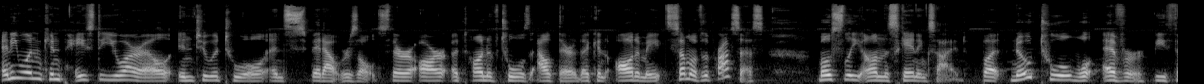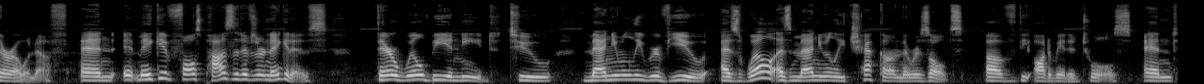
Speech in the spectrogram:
Anyone can paste a URL into a tool and spit out results. There are a ton of tools out there that can automate some of the process, mostly on the scanning side. But no tool will ever be thorough enough, and it may give false positives or negatives. There will be a need to manually review as well as manually check on the results of the automated tools. And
